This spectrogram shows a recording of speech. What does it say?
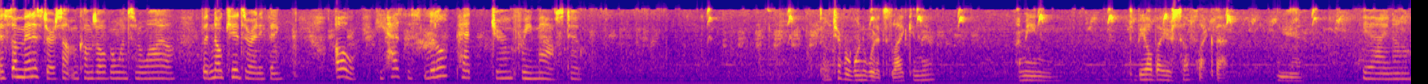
And some minister or something comes over once in a while. But no kids or anything. Oh, he has this little pet germ-free mouse, too. Don't you ever wonder what it's like in there? I mean, to be all by yourself like that. Yeah. Yeah, I know.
